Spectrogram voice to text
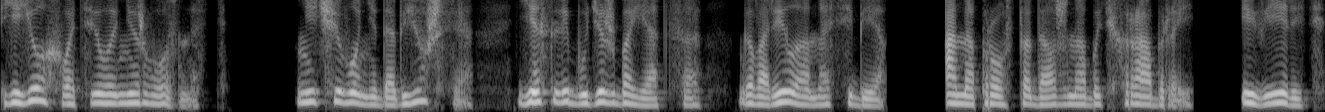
ее охватила нервозность. «Ничего не добьешься, если будешь бояться», — говорила она себе. Она просто должна быть храброй и верить,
